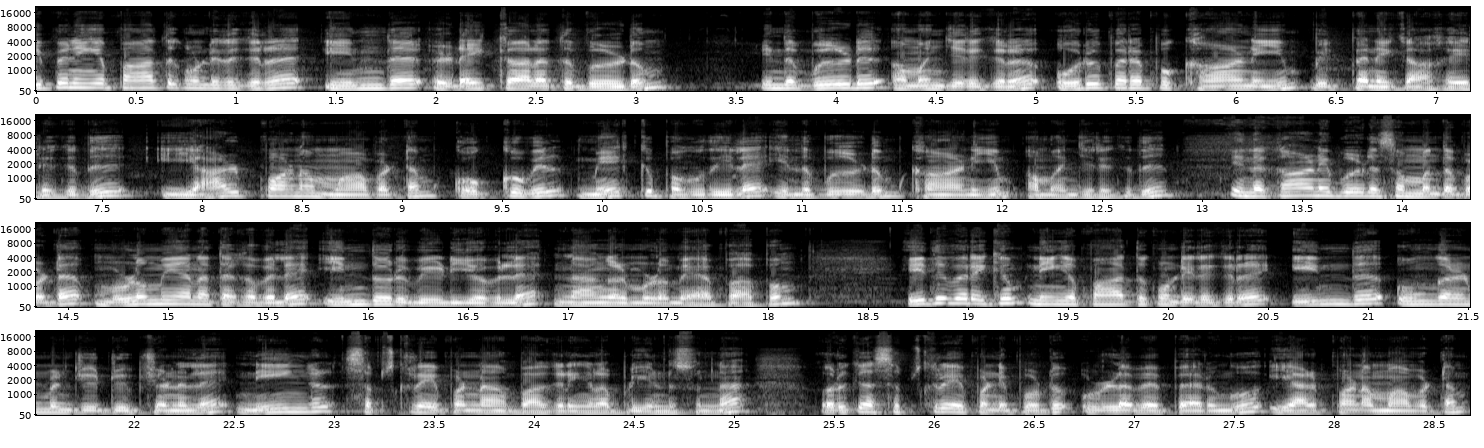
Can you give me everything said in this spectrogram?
இப்போ நீங்கள் பார்த்து கொண்டிருக்கிற இந்த இடைக்காலத்து வீடும் இந்த வீடு அமைஞ்சிருக்கிற ஒரு பரப்பு காணியும் விற்பனைக்காக இருக்குது. யாழ்ப்பாணம் மாவட்டம் கொக்குவில் மேற்கு பகுதியில் இந்த வீடும் காணியும் அமைஞ்சிருக்குது. இந்த காணி வீடு சம்பந்தப்பட்ட முழுமையான தகவலை இந்த ஒரு வீடியோவில் நாங்கள் முழுமையாக பார்ப்போம். இதுவரைக்கும் நீங்கள் பார்த்து கொண்டிருக்கிற இந்த உங்கள் நண்பன் யூடியூப் சேனலை நீங்கள் சப்ஸ்கிரைப் பண்ண பார்க்குறீங்களா அப்படின்னு சொன்னால் ஒருக்கா சப்ஸ்கிரைப் பண்ணி போட்டு உள்ளே போய் பாருங்கோ. யாழ்ப்பாணம் மாவட்டம்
